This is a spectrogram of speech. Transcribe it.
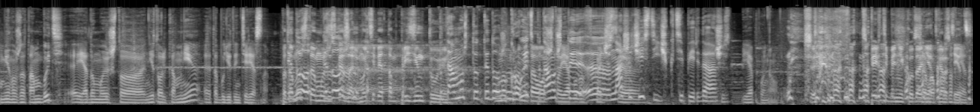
мне нужно там быть. Я думаю, что не только мне это будет интересно. Потому что мы же должен- сказали, мы тебя там презентуем. Потому что ты должен Ну, кроме быть, того, потому что что ты э, качестве- наша частичка теперь, да. Я понял. Теперь тебе никуда не отвертеться.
